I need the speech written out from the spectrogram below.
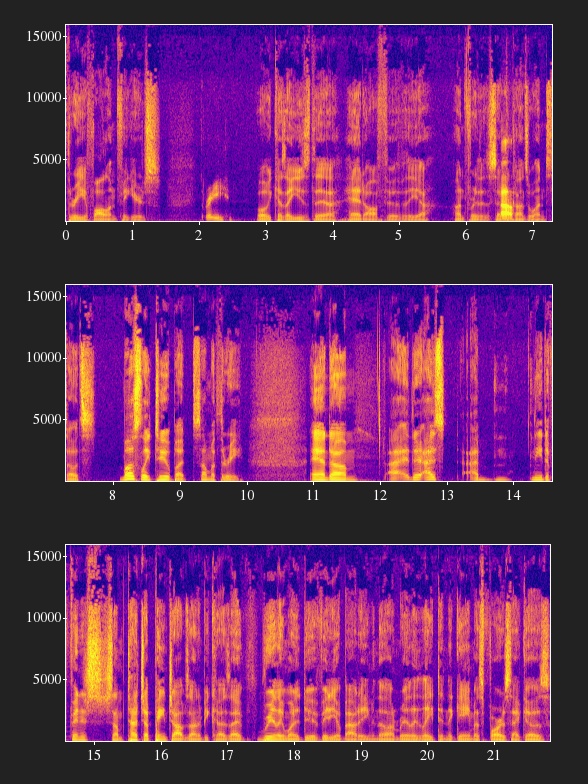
three fallen figures. Three. Well, because I used the head off of the uh, Hunt for the Decepticons one, so it's mostly two, but some of three. And um, I there I s- I need to finish some touch up paint jobs on it because I really want to do a video about it, even though I'm really late in the game as far as that goes.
